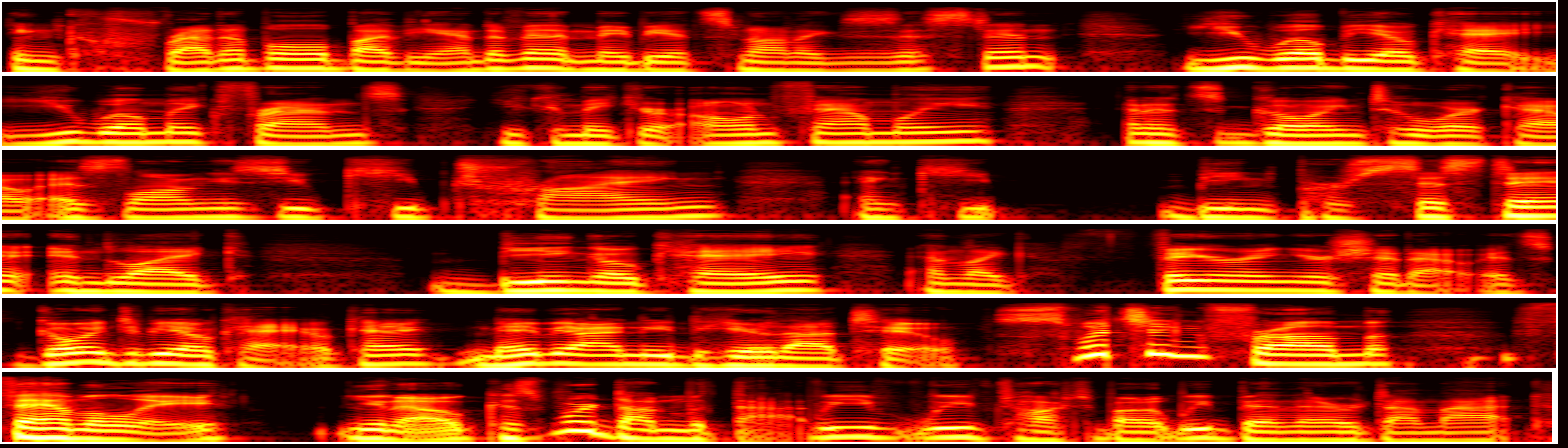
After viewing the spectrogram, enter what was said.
incredible by the end of it, maybe it's non existent, you will be okay. You will make friends, you can make your own family, and it's going to work out as long as you keep trying and keep being persistent and like being okay and like figuring your shit out. It's going to be okay, okay? Maybe I need to hear that too. Switching from family you know, because we're done with that. We've we've talked about it. We've been there, done that.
